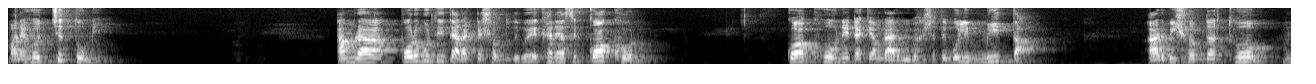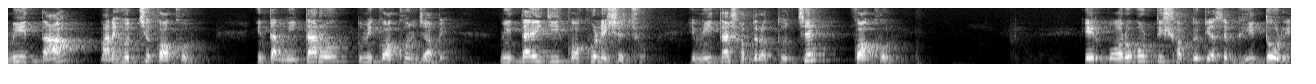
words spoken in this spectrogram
মানে হচ্ছে তুমি। আমরা পরবর্তীতে আর একটা শব্দ দেব, এখানে আছে কখন। কখন এটাকে আমরা আরবি ভাষাতে বলি মিতা। আরবি শব্দার্থ মিতা মানে হচ্ছে কখন। কিন্তু মিতারও তুমি কখন যাবে। মিতাই জি, কখন এসেছ? এই মিতা শব্দের অর্থ হচ্ছে কখন। এর পরবর্তী শব্দটি আছে ভিতরে।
